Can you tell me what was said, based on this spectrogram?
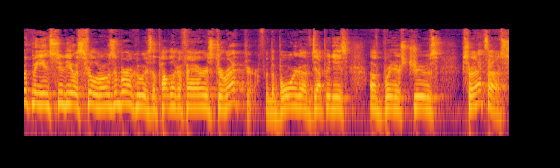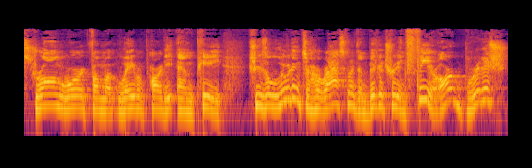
With me in studio is Phil Rosenberg, who is the Public Affairs Director for the Board of Deputies of British Jews. So that's a strong word from a Labour Party MP. She's alluding to harassment and bigotry and fear. Are British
